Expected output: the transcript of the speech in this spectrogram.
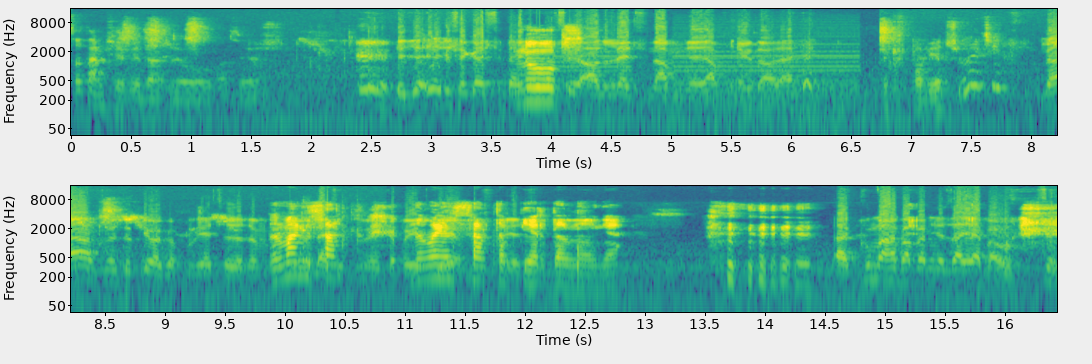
Co tam się wydarzyło u was już? Jedzie, jedzie się gościu tak, Nups. on leci na mnie, ja pierdolę. Tak w powietrzu leci? No, wydupiło go w powietrze, że to Normalnie to pojeździłem Normalnie w salto powietrze. pierdolnął, nie? A Kuma chyba we mnie zajebał tym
